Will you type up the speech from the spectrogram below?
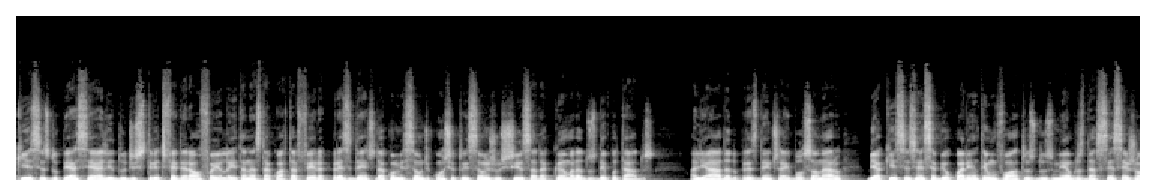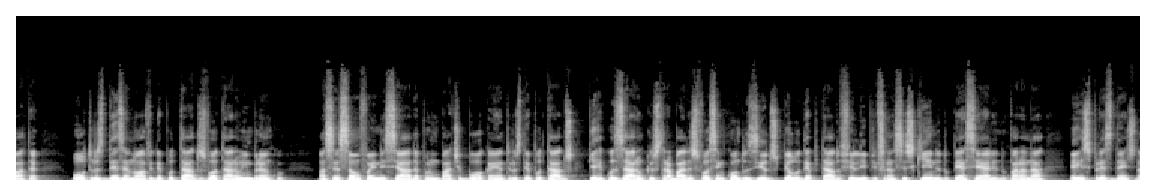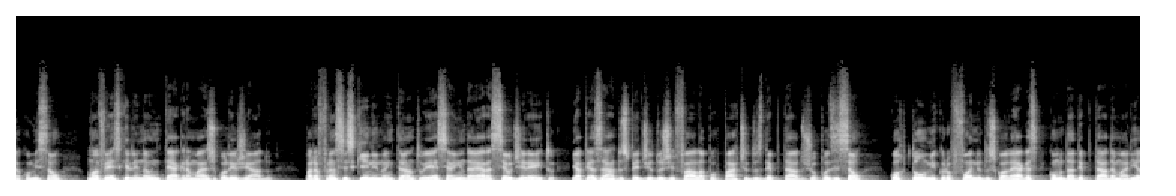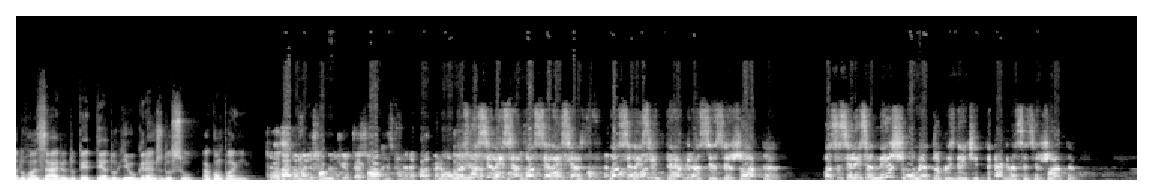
do PSL do Distrito Federal, foi eleita nesta quarta-feira presidente da Comissão de Constituição e Justiça da Câmara dos Deputados. Aliada do presidente Jair Bolsonaro, Bia recebeu 41 votos dos membros da CCJ. Outros 19 deputados votaram em branco. A sessão foi iniciada por um bate-boca entre os deputados que recusaram que os trabalhos fossem conduzidos pelo deputado Felipe Francischini, do PSL do Paraná, ex-presidente da comissão, uma vez que ele não integra mais o colegiado. Para Francischini, no entanto, esse ainda era seu direito e, apesar dos pedidos de fala por parte dos deputados de oposição, cortou o microfone dos colegas, como da deputada Maria do Rosário, do PT do Rio Grande do Sul. Acompanhe. Deputada, mas só um minutinho, deixa eu só responder a deputada Fernanda. Mas Vossa Excelência, Vossa Excelência, Vossa Excelência integra a CCJ? Vossa Excelência, neste momento, o presidente integra a CCJ?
